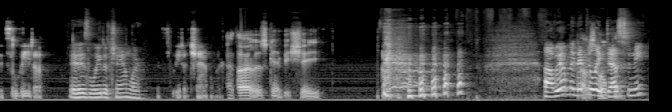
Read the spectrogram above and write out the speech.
it's Lita. It is Lita Chandler. It's Lita Chandler. i thought it was going to be shady Uh, we got Manipulate. Destiny.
